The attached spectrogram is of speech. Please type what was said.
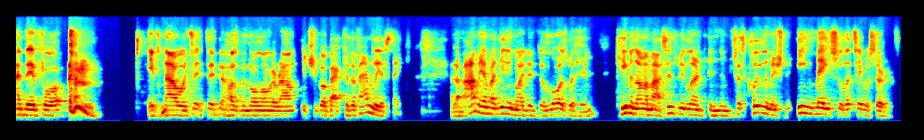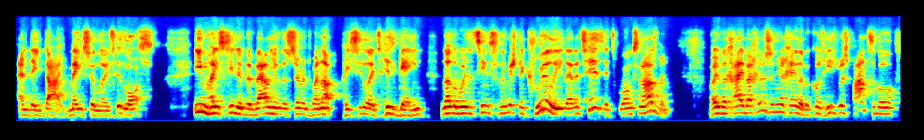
and therefore, if now it's, it's the husband no longer around, it should go back to the family estate. And the law is with him since we learned in the says clearly the Mishnah, im meisu, let's say we're servants, and they died, meisu it's his loss. Im the value of the servant went up. Haisida, it's his gain. In other words, it seems from the Mishnah clearly that it's his, it belongs to the husband. Because he's responsible,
